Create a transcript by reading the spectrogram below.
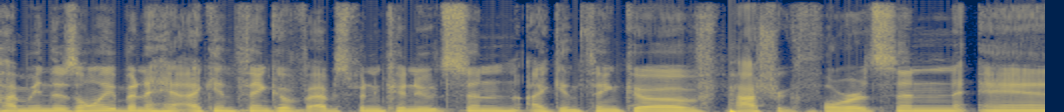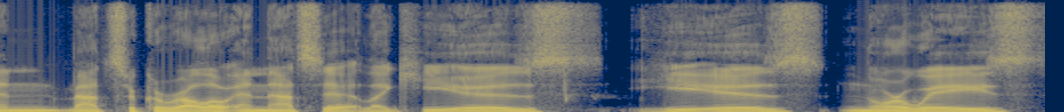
I mean, there's only been ha- I can think of Espen Knutsen, I can think of Patrick Thoresen and Matt Zuccarello, and that's it. Like he is he is Norway's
